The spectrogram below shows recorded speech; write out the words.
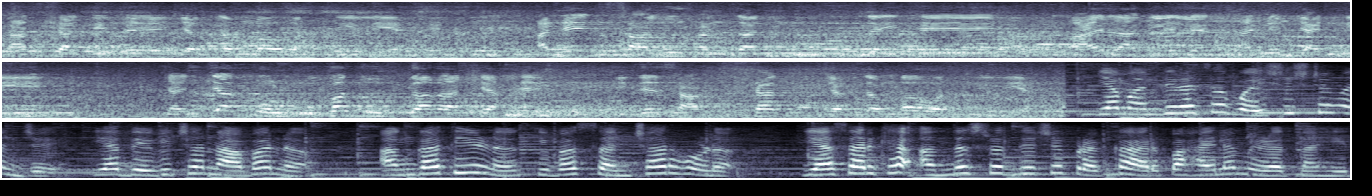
साक्षात इथे जगदंबा वसलेली आहे. अनेक साधू संतांचं इथे पाय लागलेले आहेत आणि त्यांनी त्यांच्या तोंडमुखात उद्गार असे आहेत इथे साक्षात जगदंबा वसलेली आहे या मंदिराचं वैशिष्ट्य म्हणजे या देवीच्या नावानं अंगात येणं किंवा संचार होणं यासारख्या अंधश्रद्धेचे प्रकार पाहायला मिळत नाहीत.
